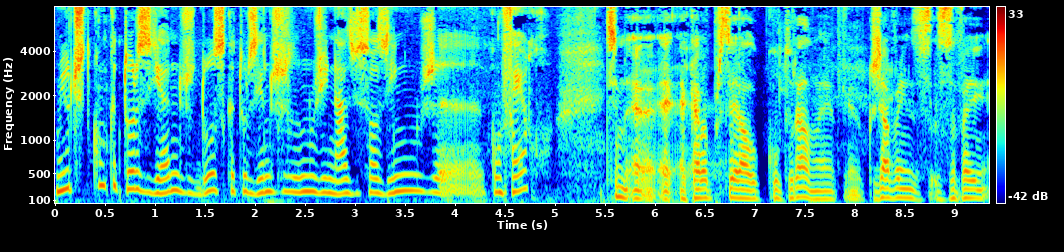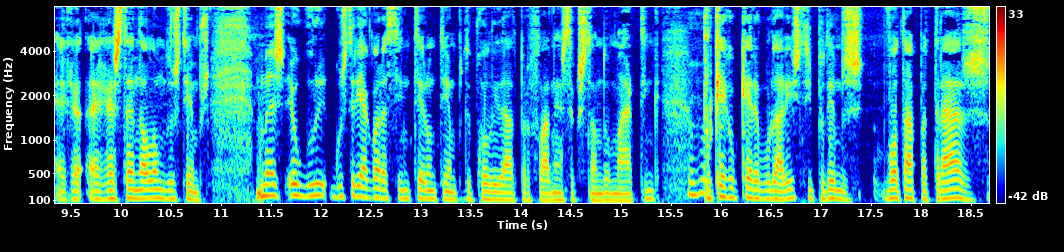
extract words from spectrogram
Miúdos com 14 anos, 12, 14 anos no ginásio sozinhos, com ferro. Sim, é- é- acaba por ser algo cultural, não é? Que já vem, se vem arra- arrastando ao longo dos tempos. Mas eu gostaria agora sim de ter um tempo de qualidade para falar nesta questão do marketing. Porque é que eu quero abordar isto e podemos voltar para trás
